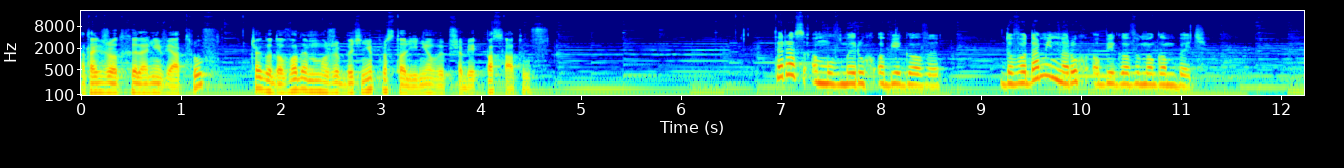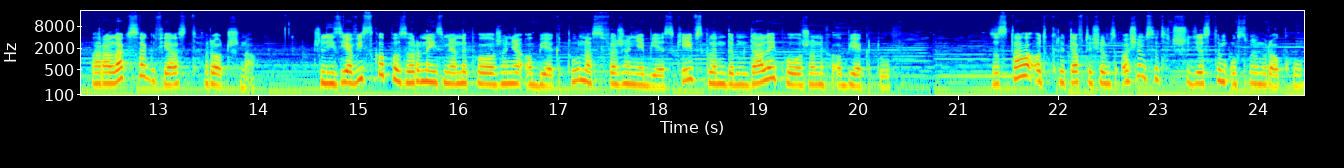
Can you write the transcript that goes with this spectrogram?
a także odchylenie wiatrów, czego dowodem może być nieprostoliniowy przebieg pasatów. Teraz omówmy ruch obiegowy. Dowodami na ruch obiegowy mogą być paralaksa gwiazd roczna, czyli zjawisko pozornej zmiany położenia obiektu na sferze niebieskiej względem dalej położonych obiektów. Została odkryta w 1838 roku.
